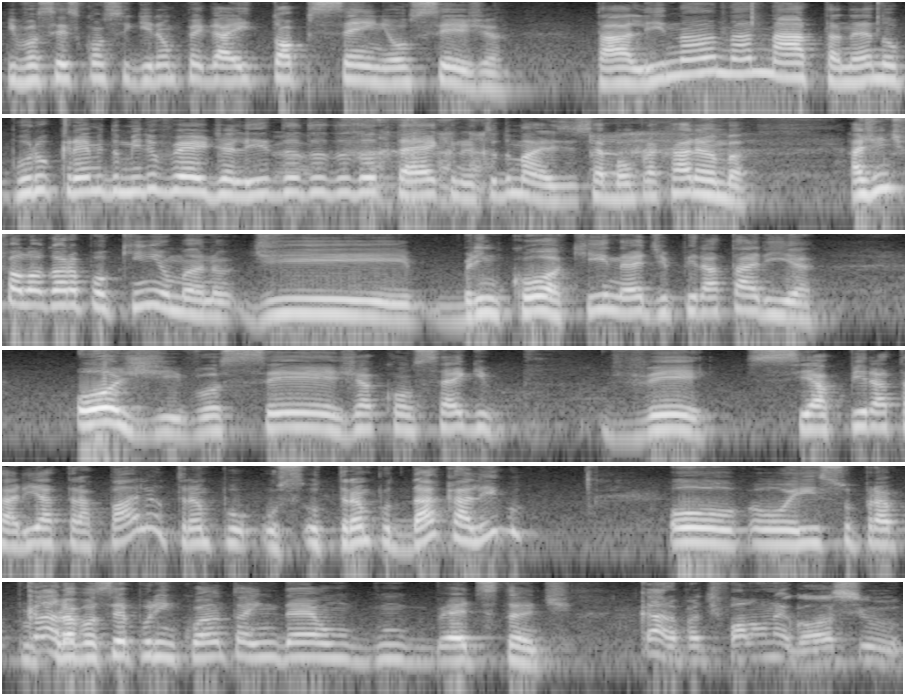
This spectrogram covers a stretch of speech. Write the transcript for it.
e vocês conseguiram pegar aí top 100, ou seja, tá ali na, na nata, né? No puro creme do milho verde ali, do, do, do, do técnico e tudo mais. Isso é bom pra caramba. A gente falou agora há pouquinho, mano, de. Brincou aqui, né? De pirataria. Hoje você já consegue ver se a pirataria atrapalha o trampo, o, o trampo da Caligo? Ou, ou isso pra, Cara- pra você, por enquanto, ainda é, um, um- é distante? Cara, pra te falar um negócio,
